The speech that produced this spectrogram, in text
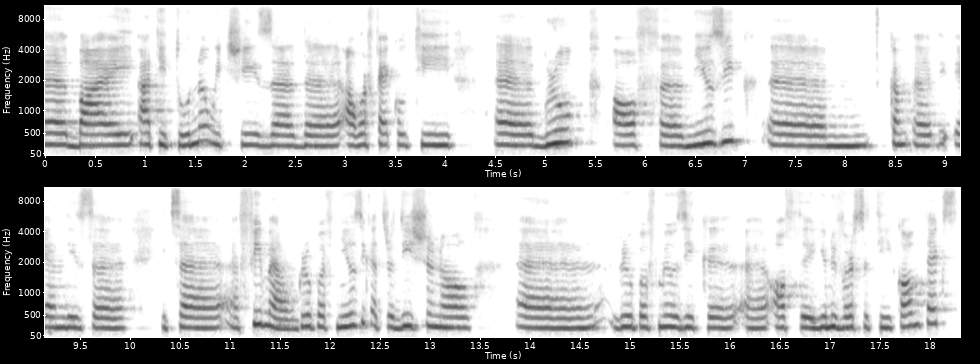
uh, by Atituna, which is uh, the our faculty uh, group of uh, music, um, and is it's a, a, female group of music, a traditional group of music of the university context.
